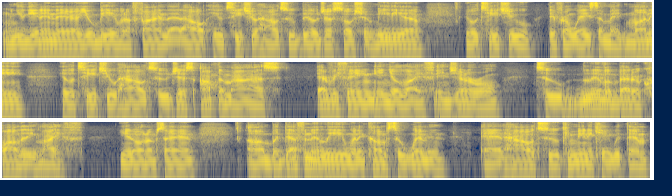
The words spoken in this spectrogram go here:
When you get in there, you'll be able to find that out. He'll teach you how to build your social media. He'll teach you different ways to make money. He'll teach you how to just optimize everything in your life in general to live a better quality life. You know what I'm saying? Um, but definitely when it comes to women and how to communicate with them,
